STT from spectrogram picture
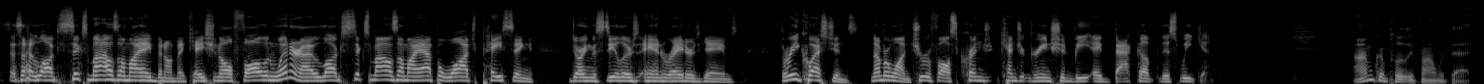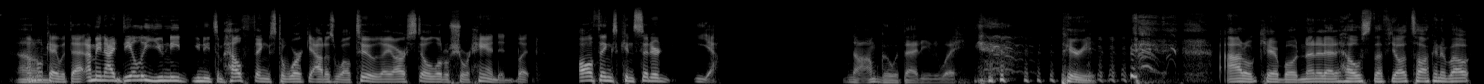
Says I logged six miles on my. Been on vacation all fall and winter. I logged six miles on my Apple Watch pacing during the Steelers and Raiders games. Three questions. Number one, true or false? Kendrick Green should be a backup this weekend. I'm completely fine with that. I'm Um, okay with that. I mean, ideally, you need you need some health things to work out as well too. They are still a little shorthanded, but all things considered, yeah. No, I'm good with that anyway. Period. I don't care about none of that health stuff y'all talking about.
